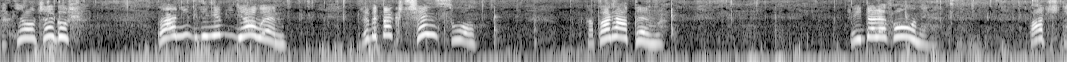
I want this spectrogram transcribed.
Takiego czegoś to ja nigdy nie widziałem! Żeby tak trzęsło! Aparatem! Czyli telefonem! Patrz to!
